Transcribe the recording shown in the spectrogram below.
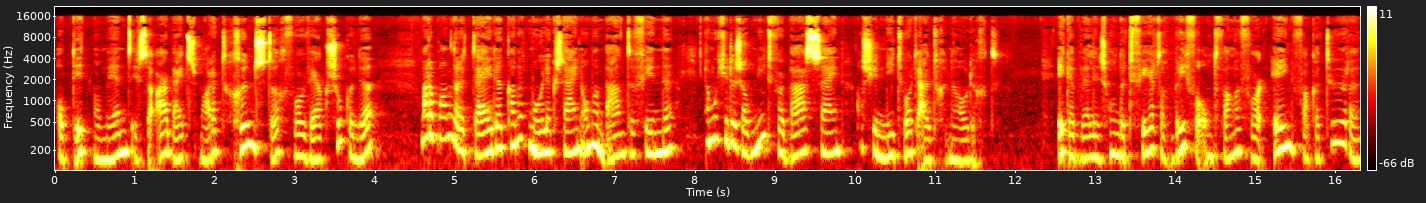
Op dit moment is de arbeidsmarkt gunstig voor werkzoekenden, maar op andere tijden kan het moeilijk zijn om een baan te vinden en moet je dus ook niet verbaasd zijn als je niet wordt uitgenodigd. Ik heb wel eens 140 brieven ontvangen voor één vacature.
